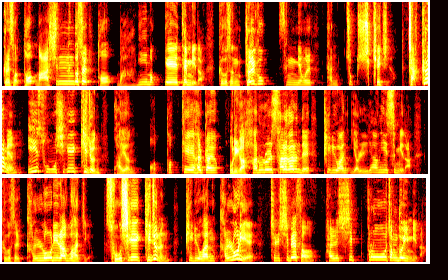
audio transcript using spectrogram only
그래서 더 맛있는 것을 더 많이 먹게 됩니다. 그것은 결국 생명을 단축시키지요. 자, 그러면 이 소식의 기준 과연 어떻게 할까요? 우리가 하루를 살아가는데 필요한 열량이 있습니다. 그것을 칼로리라고 하지요. 소식의 기준은 필요한 칼로리의 70에서 80% 정도입니다.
